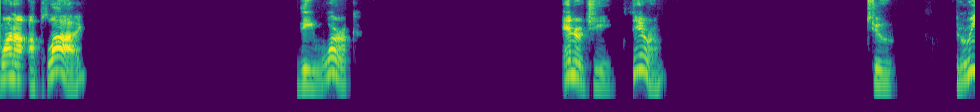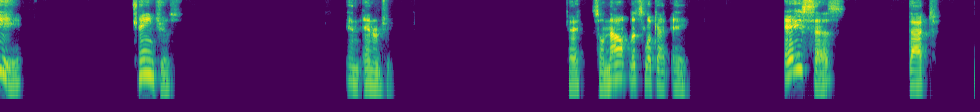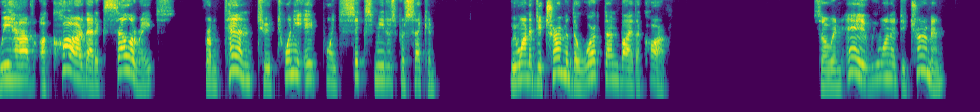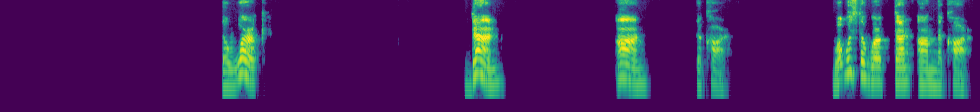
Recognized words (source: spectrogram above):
want to apply the work energy theorem to three changes in energy. Okay, so now let's look at A. A says that we have a car that accelerates from 10 to 28.6 meters per second. We want to determine the work done by the car. So in A, we want to determine the work done on the car. What was the work done on the car?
